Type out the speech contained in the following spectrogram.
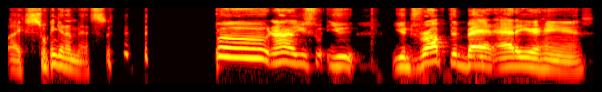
I swing and a miss. Boo! No, you you you dropped the bat out of your hands.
